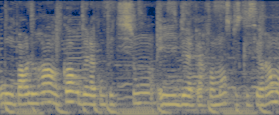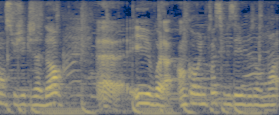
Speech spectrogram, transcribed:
où on parlera encore de la compétition et de la performance parce que c'est vraiment un sujet que j'adore. Euh, et voilà, encore une fois, si vous avez besoin de moi,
